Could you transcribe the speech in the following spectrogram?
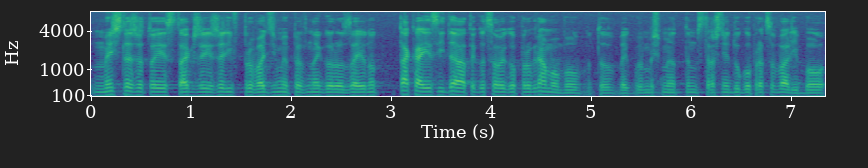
Myślę, że to jest tak, że jeżeli wprowadzimy pewnego rodzaju, no taka jest idea tego całego programu, bo to jakby myśmy nad tym strasznie długo pracowali, bo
